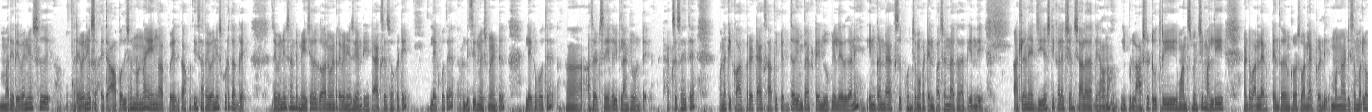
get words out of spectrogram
మరి రెవెన్యూస్ రెవెన్యూస్ అయితే ఆ పొజిషన్ ఉన్నా ఏం కాకపోయేది. కాకపోతే ఈసారి రెవెన్యూస్ కూడా తగ్గాయి. రెవెన్యూస్ అంటే మేజర్ గవర్నమెంట్ రెవెన్యూస్ ఏంటి? ట్యాక్సెస్ ఒకటి లేకపోతే డిస్ఇన్వెస్ట్మెంట్ లేకపోతే అసెట్ సేల్ ఇట్లాంటివి ఉంటాయి. ట్యాక్సెస్ అయితే మనకి కార్పొరేట్ ట్యాక్స్ అవి పెద్ద ఇంపాక్ట్ ఏం చూపించలేదు కానీ ఇన్కమ్ ట్యాక్స్ కొంచెం ఒక టెన్ పర్సెంట్ దాకా తగ్గింది. అట్లనే జిఎస్టీ కలెక్షన్స్ చాలా తగ్గాయి అవునా? ఇప్పుడు లాస్ట్ టూ త్రీ మంత్స్ నుంచి మళ్ళీ అంటే one lakh ten thousand crores one lakh twenty మొన్న డిసెంబర్లో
